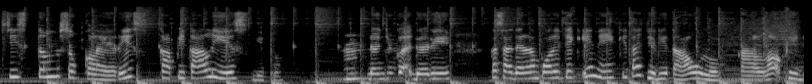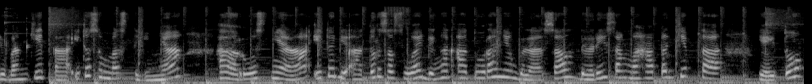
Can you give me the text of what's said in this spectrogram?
sistem sekuleris kapitalis gitu. Hmm. Dan juga dari kesadaran politik ini kita jadi tahu loh kalau kehidupan kita itu semestinya harusnya itu diatur sesuai dengan aturan yang berasal dari Sang Maha Pencipta yaitu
